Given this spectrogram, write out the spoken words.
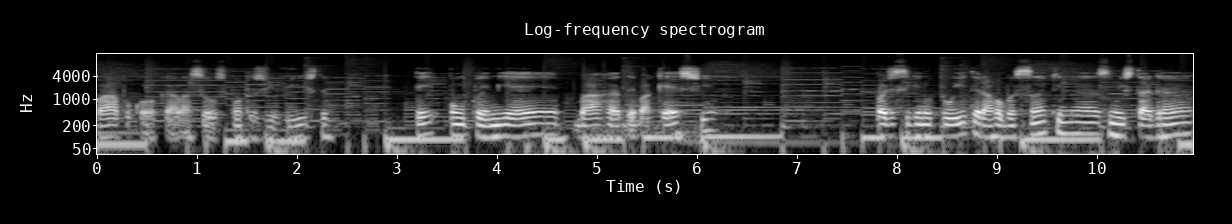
papo, colocar lá seus pontos de vista. t.me barra debacast Pode seguir no Twitter, arroba Sanquinas, no Instagram,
